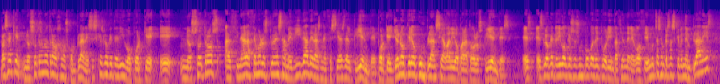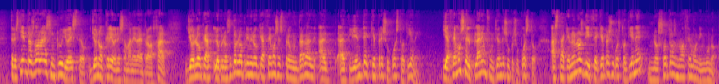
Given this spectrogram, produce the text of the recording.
Pasa que nosotros no trabajamos con planes, es que es lo que te digo, porque eh, nosotros al final hacemos los planes a medida de las necesidades del cliente, porque yo no creo que un plan sea válido para todos los clientes. Es, es lo que te digo que eso es un poco de tu orientación de negocio. Hay muchas empresas que venden planes 300 dólares incluyo esto. Yo no creo en esa manera de trabajar. Yo lo que, lo que nosotros lo primero que hacemos es preguntarle al, cliente qué presupuesto tiene. Y hacemos el plan en función de su presupuesto. Hasta que no nos dice qué presupuesto tiene, nosotros no hacemos ninguno.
